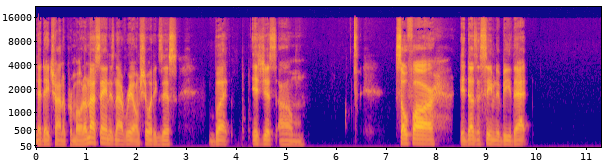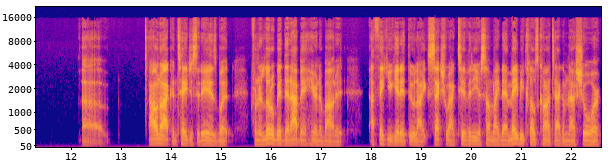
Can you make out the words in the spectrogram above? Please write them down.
that they trying to promote. I'm not saying it's not real. I'm sure it exists, but it's just um so far it doesn't seem to be that uh I don't know how contagious it is, but from the little bit that I've been hearing about it, I think you get it through like sexual activity or something like that. Maybe close contact, I'm not sure.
